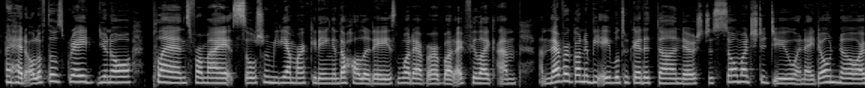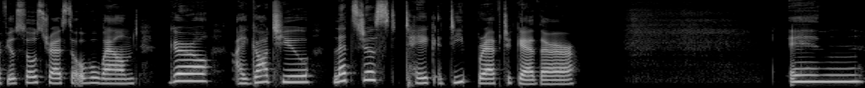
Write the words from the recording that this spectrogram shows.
I had all of those great, you know, plans for my social media marketing and the holidays and whatever, but I feel like I'm I'm never going to be able to get it done. There's just so much to do and I don't know. I feel so stressed, so overwhelmed. Girl, I got you. Let's just take a deep breath together. In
